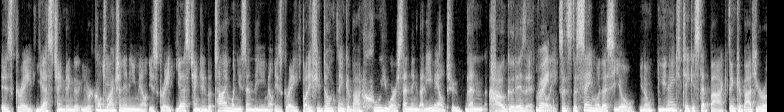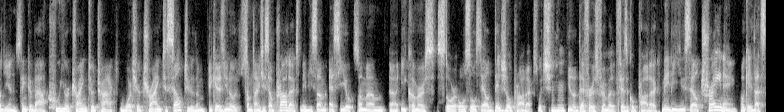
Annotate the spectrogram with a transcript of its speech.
is great. Yes, changing the, your call mm-hmm. to action in email is great. Yes, changing the time when you send the email is great. But if you don't think about who you are sending that email to, then how good is it really? Right. So it's the same with SEO, you know? You right. need to take a step back, think about your audience, think about who you're trying to attract, what you're trying to sell to them because you know sometimes you sell products, maybe some SEO, some um, uh, e-commerce store also sell digital products which mm-hmm. you know differs from a physical product. Maybe you sell training. Okay, that's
